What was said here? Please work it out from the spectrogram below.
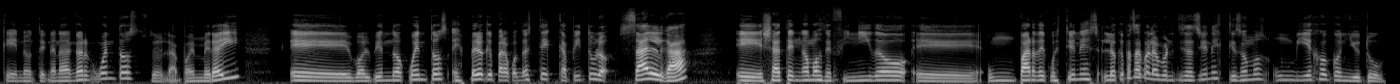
que no tenga nada que ver con cuentos, la pueden ver ahí. Eh, volviendo a cuentos, espero que para cuando este capítulo salga, eh, ya tengamos definido eh, un par de cuestiones. Lo que pasa con la monetización es que somos un viejo con YouTube.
